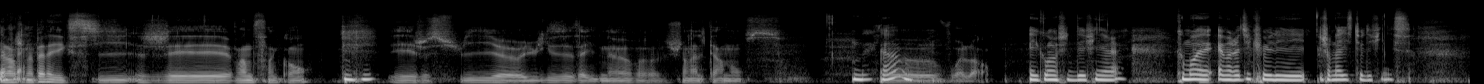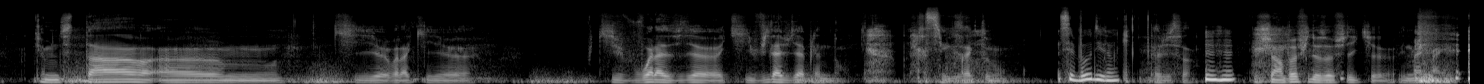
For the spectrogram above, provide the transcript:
Alors, je m'appelle Alexis, j'ai 25 ans Mhm. et je suis euh, UX designer. euh, je suis en alternance. D'accord. Euh, voilà. Et comment tu te définirais? Comment aimerais-tu que les journalistes te définissent? Comme une star euh, qui, euh, voilà, qui, euh, qui voit la vie, qui vit la vie à pleines dents. Merci. Exactement. C'est beau, dis donc. T'as vu ça? Mhm. Je suis un peu philosophique in my mind.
